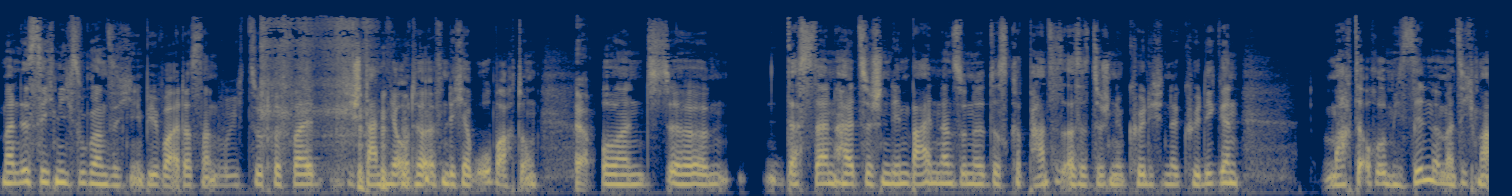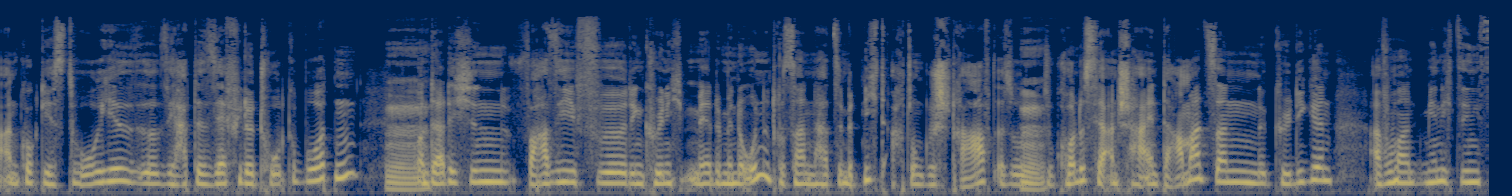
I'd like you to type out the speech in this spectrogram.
man ist sich nicht so ganz sicher, inwieweit das dann wirklich zutrifft, weil die standen ja unter öffentlicher Beobachtung. Ja. Und ähm, dass dann halt zwischen den beiden dann so eine Diskrepanz ist, also zwischen dem König und der Königin, machte auch irgendwie Sinn, wenn man sich mal anguckt, die Historie. Sie hatte sehr viele Totgeburten mhm. und dadurch war sie für den König mehr oder minder uninteressant, hat sie mit Nichtachtung gestraft. Also mhm. du konntest ja anscheinend damals dann eine Königin einfach mal mir nicht, ins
